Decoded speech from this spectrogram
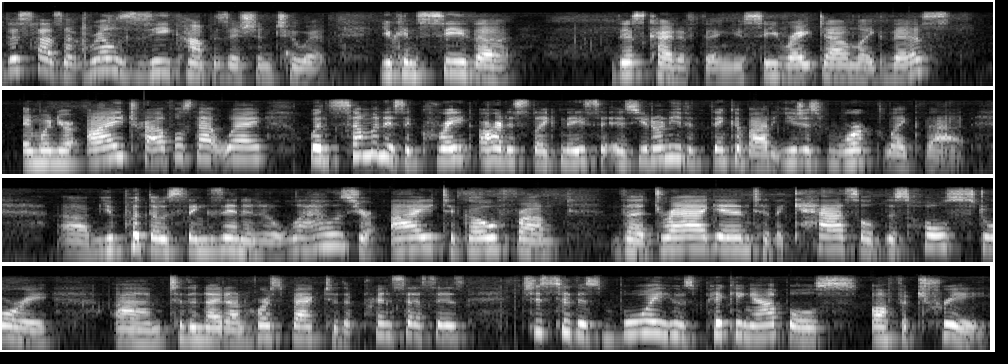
this has a real Z composition to it. You can see the this kind of thing. You see right down like this. And when your eye travels that way, when someone is a great artist like Neysa is, you don't even think about it. You just work like that. Um, you put those things in, and it allows your eye to go from the dragon to the castle, this whole story, um, to the knight on horseback, to the princesses, just to this boy who's picking apples off a tree.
